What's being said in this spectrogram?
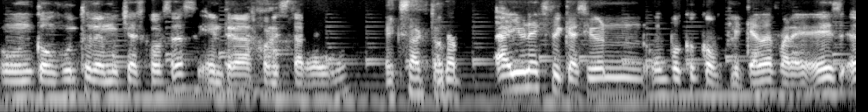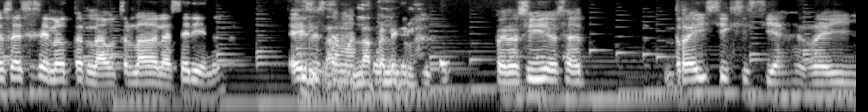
un conjunto de muchas cosas, entre las cuales está rey, Exacto. hay una explicación un poco complicada para. Es, o sea, ese es el otro, la otro lado de la serie, ¿no? Esa está más. La película. Pero sí, o sea, Rey sí existía. Rey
